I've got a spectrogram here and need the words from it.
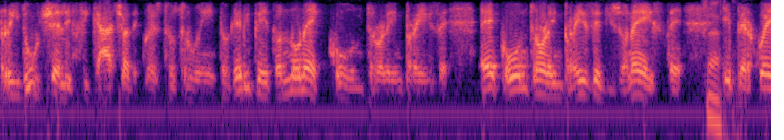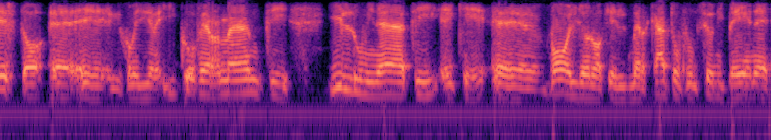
riduce l'efficacia di questo strumento che ripeto non è contro le imprese, è contro le imprese disoneste certo. e per questo eh, eh, dire, i governanti illuminati e che eh, vogliono che il mercato funzioni bene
